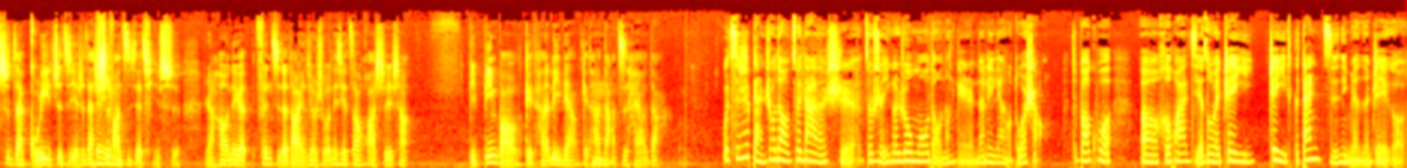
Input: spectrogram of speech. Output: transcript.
是在鼓励自己，也是在释放自己的情绪。然后那个分级的导演就是说，那些脏话实际上比冰雹给他的力量、给他的打击还要大。我其实感受到最大的是，就是一个 role model 能给人的力量有多少，就包括呃何华杰作为这一这一个单集里面的这个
